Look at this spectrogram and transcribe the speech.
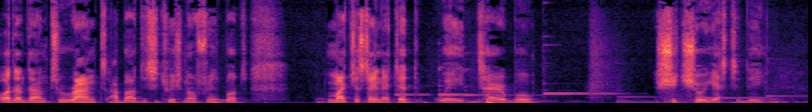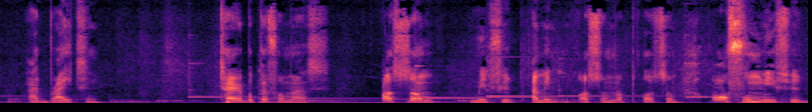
other than to rant about the situation of things, but Manchester United were a terrible shit show yesterday at Brighton. Terrible performance. Awesome midfield. I mean, awesome, not awesome. Awful midfield.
